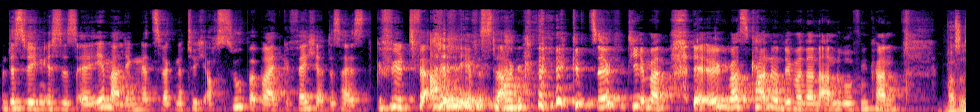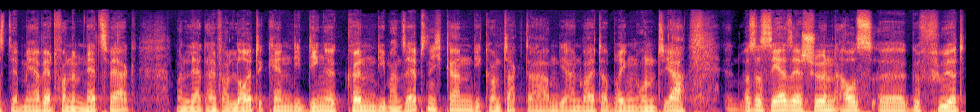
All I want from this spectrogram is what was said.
Und deswegen ist das äh, ehemalige Netzwerk natürlich auch super breit gefächert. Das heißt, gefühlt für alle Lebenslagen gibt es irgendjemand, der irgendwas kann und den man dann anrufen kann was ist der Mehrwert von einem Netzwerk? Man lernt einfach Leute kennen, die Dinge können, die man selbst nicht kann, die Kontakte haben, die einen weiterbringen. Und ja, was ist sehr, sehr schön ausgeführt,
